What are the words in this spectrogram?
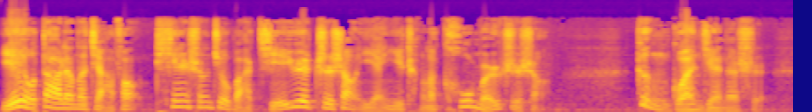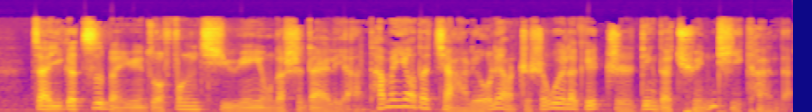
也有大量的甲方天生就把节约至上演绎成了抠门至上。更关键的是，在一个资本运作风起云涌的时代里啊，他们要的假流量只是为了给指定的群体看的。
